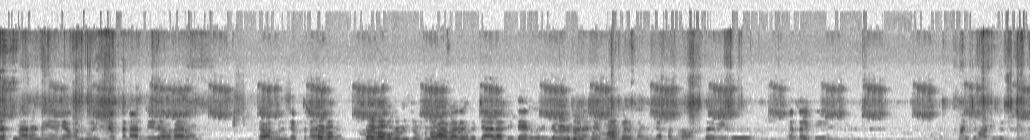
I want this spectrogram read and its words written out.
చేస్తున్నారండి? ఎవరి గురించి చెప్తున్నారు మీ వ్యవహారం? ఎవరి గురించి చెప్తున్నారు సాయిబాబా గురించి చెప్తున్నారు బాబా గురించి దేని గురించి చెప్తున్నారండి? మాకు కొంచెం చెప్పండి. నమస్తే మీరు పెద్దలకి. మంచి మాటలు చెప్తున్నారు.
